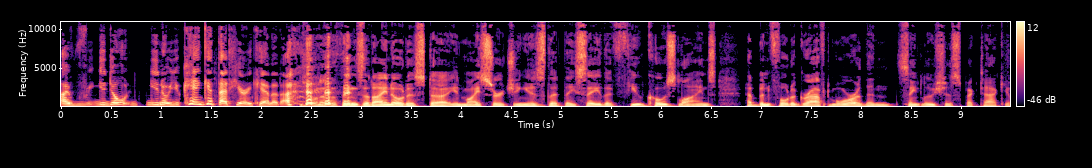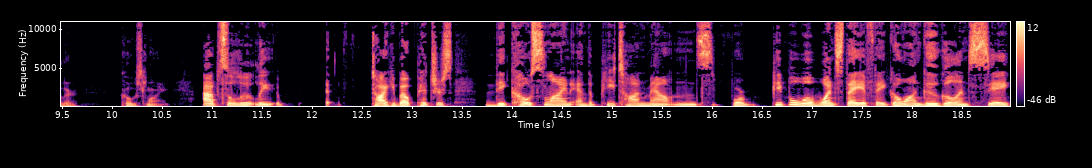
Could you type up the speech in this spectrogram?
I, you don't you know you can't get that here in Canada. One of the things that I noticed uh, in my searching is that they say that few coastlines have been photographed more than St. Lucia's spectacular coastline. Absolutely talking about pictures, the coastline and the Piton Mountains for people will once they if they go on Google and see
